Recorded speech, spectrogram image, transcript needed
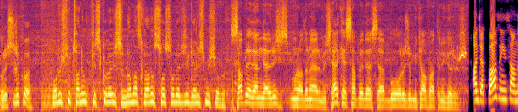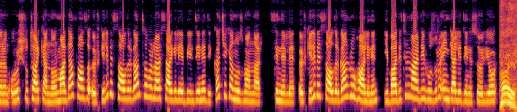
Oruçluluk o. Oruç tutanın psikolojisi, namaz kılanın sosyoloji gelişmiş olur. Sabreden devriş muradına ermiş. Herkes sabrederse bu orucun mükafatını görür. Ancak bazı insanların oruç tutarken normalden fazla öfkeli ve saldırgan tavırlar sergileyebildiğine dikkat çeken uzmanlar, sinirli, öfkeli ve saldırgan ruh halinin ibadetin verdiği huzuru engellediğini söylüyor. Hayır,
